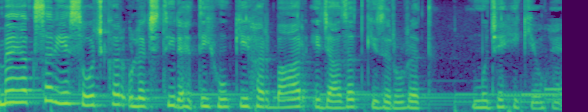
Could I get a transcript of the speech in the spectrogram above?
मैं अक्सर ये सोचकर उलझती रहती हूँ कि हर बार इजाज़त की ज़रूरत मुझे ही क्यों है?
